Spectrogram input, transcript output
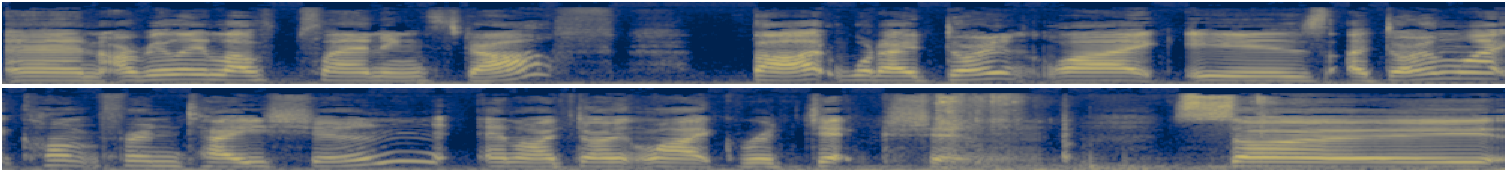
and I really love planning stuff. But what I don't like is I don't like confrontation and I don't like rejection. So,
